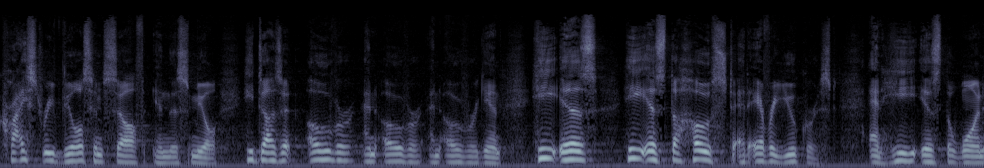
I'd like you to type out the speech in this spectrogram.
Christ reveals himself in this meal. He does it over and over and over again. He is, he is the host at every Eucharist, and he is the one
